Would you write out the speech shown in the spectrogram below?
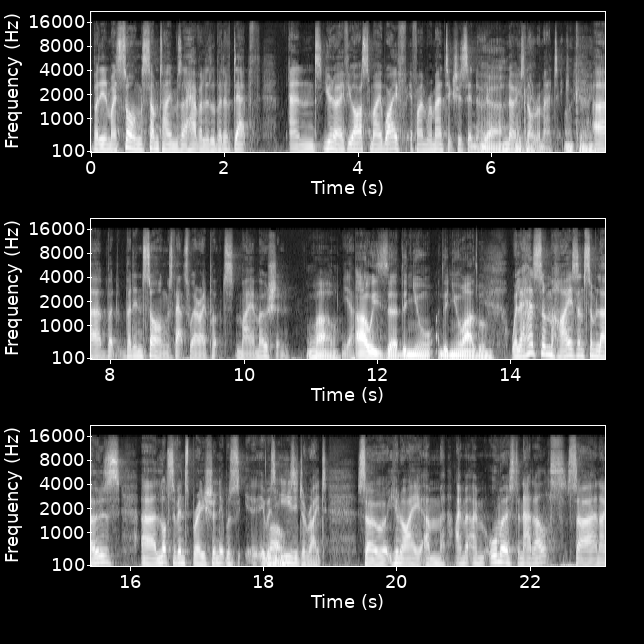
But in my songs, sometimes I have a little bit of depth. And you know, if you ask my wife if I'm romantic, she'd say no. Yeah, no, he's not romantic. Okay. Uh, but but in songs, that's where I put my emotion. Wow. Yeah. How is uh, the new the new album? Well, it has some highs and some lows, uh, lots of inspiration. It was it was Wow. easy to write. So you know, I am I'm I'm almost an adult. So and I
